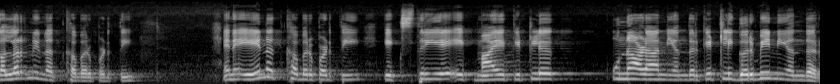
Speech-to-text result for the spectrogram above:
કલરની નથી ખબર પડતી. એને એ નથી ખબર પડતી કે એક સ્ત્રીએ એક માએ કેટલે ઉનાળાની અંદર, કેટલી ગરમીની અંદર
